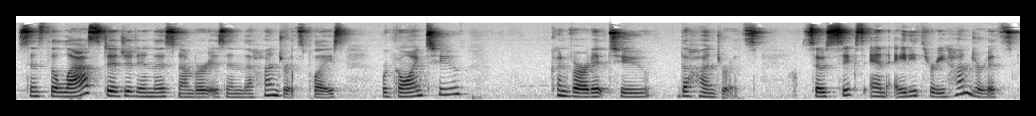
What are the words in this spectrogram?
Since the last digit in this number is in the hundredths place, we're going to convert it to the hundredths. So 6 and 83 hundredths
